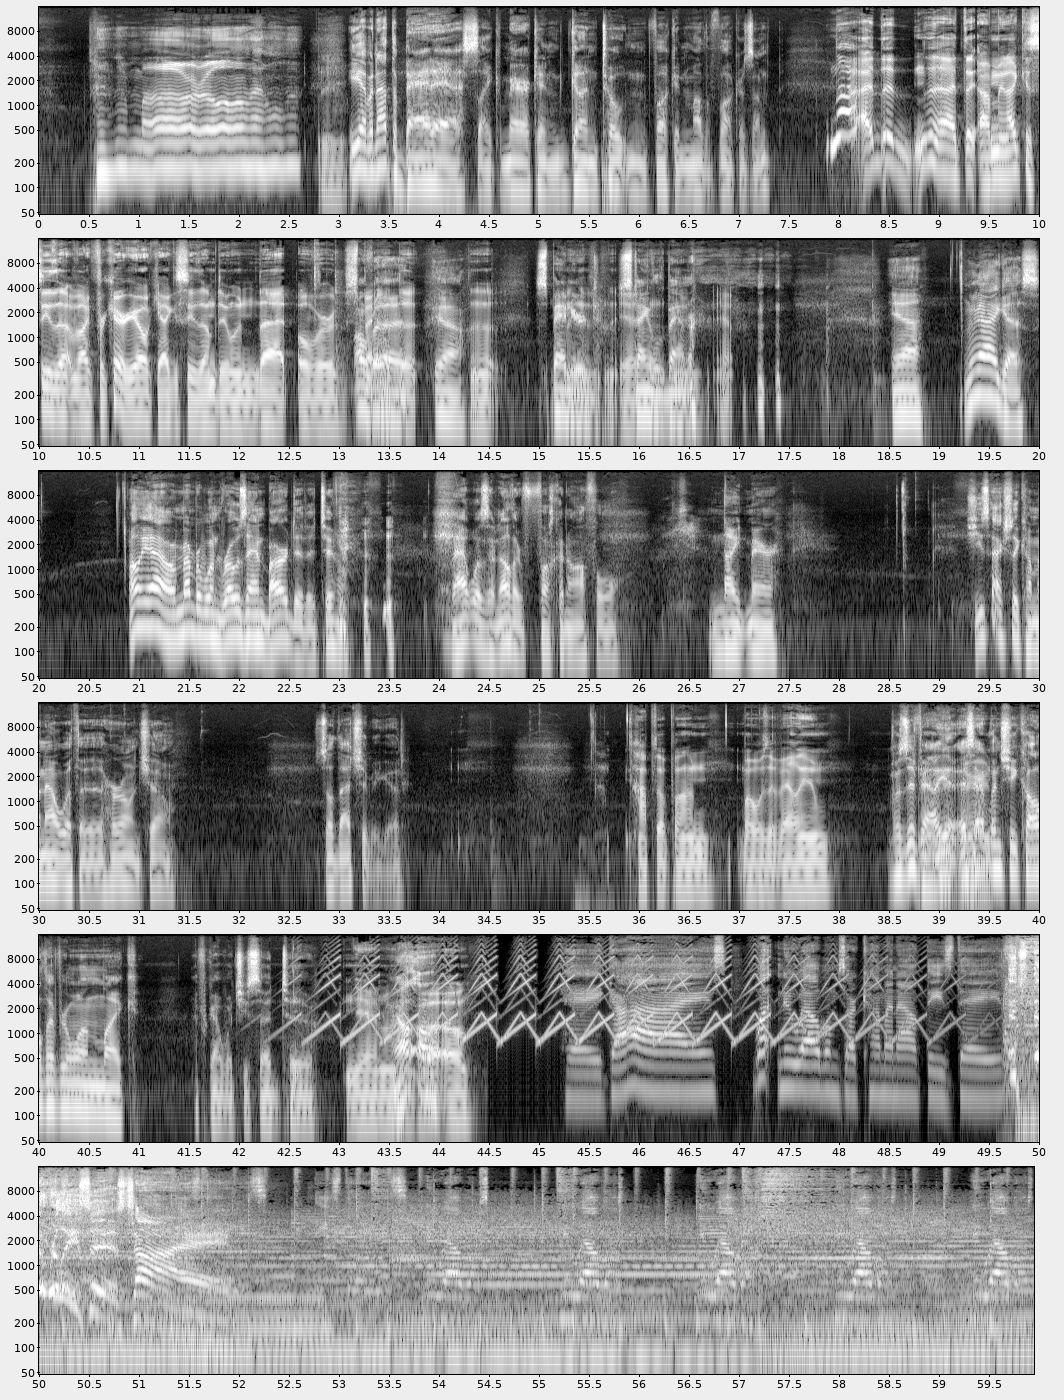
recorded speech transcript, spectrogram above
tomorrow. Yeah, but not the badass like American gun toting fucking motherfuckers. I'm No, I did. I think. I mean, I could see them like for karaoke. I could see them doing that over Spa- over uh, the, yeah the Spaniard yeah, stangled banner. Yeah, Yeah, yeah, I guess. Oh yeah, I remember when Roseanne Barr did it too. that was another fucking awful nightmare. She's actually coming out with a, her own show, so that should be good. hopped up on what was it, Valium? Was it Valium? Is that when she called everyone like? I forgot what she said to. Yeah. Uh oh. Hey guys, what new albums are coming out these days? It's new releases time. These days, new albums, new albums, new albums, new albums, new albums.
